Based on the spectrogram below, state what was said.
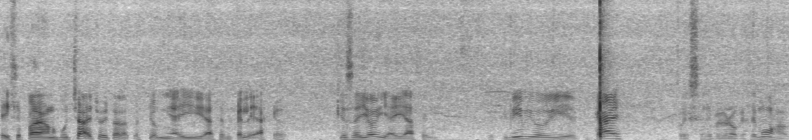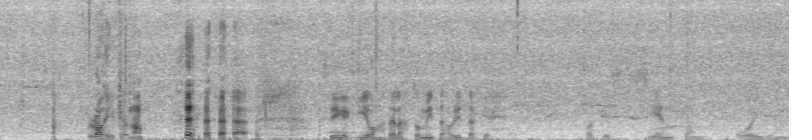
Y ahí se pagan los muchachos y toda la cuestión. Y ahí hacen peleas, que- qué sé yo, y ahí hacen equilibrio y el que cae, pues es el primero que se moja. Lógico, ¿no? Así que aquí vamos a hacer las tomitas ahorita que para que sientan, oigan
